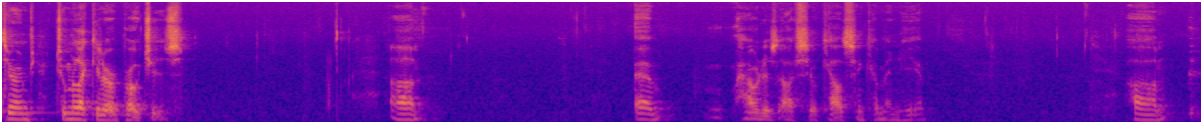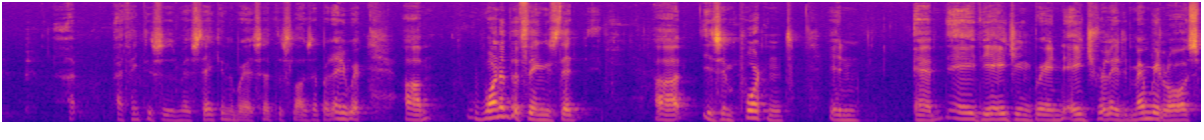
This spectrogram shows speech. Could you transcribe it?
turned to molecular approaches. Um, um, how does osteocalcin come in here? Um, I, I, think this is a mistake in the way I set the slides up. But anyway, um, one of the things that uh, is important in uh, a, the aging brain, age-related memory loss,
